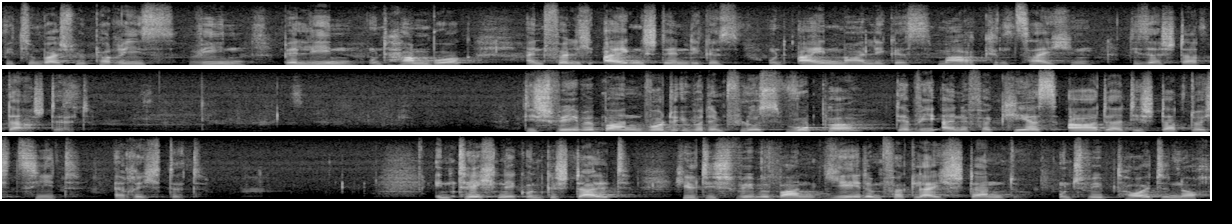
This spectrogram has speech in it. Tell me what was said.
wie zum Beispiel Paris, Wien, Berlin und Hamburg, ein völlig eigenständiges und einmaliges Markenzeichen dieser Stadt darstellt. Die Schwebebahn wurde über dem Fluss Wupper, der wie eine Verkehrsader die Stadt durchzieht, errichtet. In Technik und Gestalt hielt die Schwebebahn jedem Vergleich stand und schwebt heute noch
